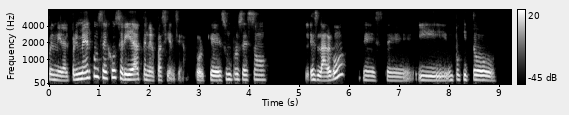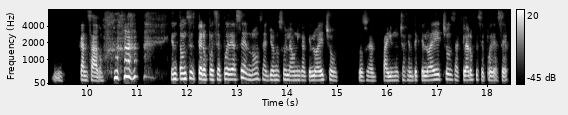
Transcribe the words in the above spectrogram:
Pues mira, el primer consejo sería tener paciencia, porque es un proceso, es largo este, y un poquito mm, cansado. Entonces, pero pues se puede hacer, ¿no? O sea, yo no soy la única que lo ha hecho, o sea, hay mucha gente que lo ha hecho, o sea, claro que se puede hacer.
